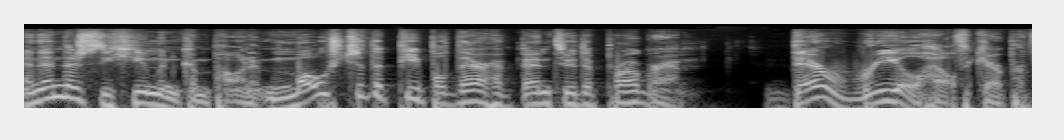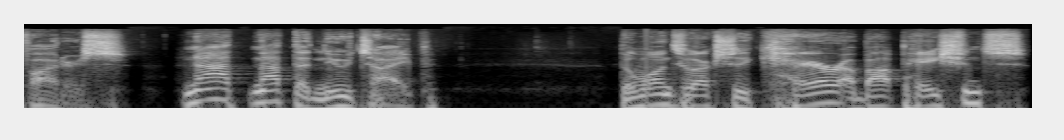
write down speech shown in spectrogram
And then there's the human component. Most of the people there have been through the program. They're real healthcare providers, not, not the new type, the ones who actually care about patients.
